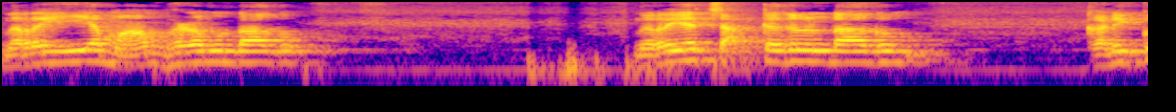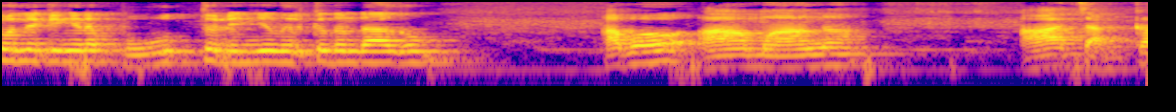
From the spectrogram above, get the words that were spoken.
നിറയെ മാമ്പഴമുണ്ടാകും. നിറയെ ചക്കകളുണ്ടാകും. കണിക്കൊന്നൊക്കെ ഇങ്ങനെ പൂത്തൊലിഞ്ഞ് നിൽക്കുന്നുണ്ടാകും. അപ്പോൾ ആ മാങ്ങ ആ ചക്ക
